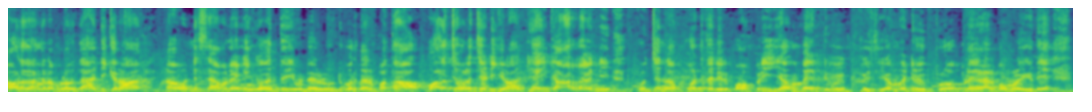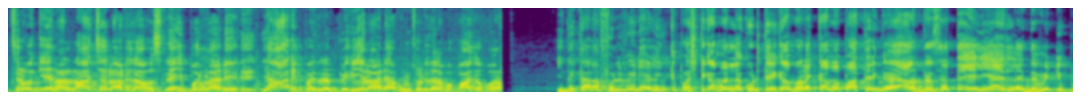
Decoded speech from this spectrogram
அவ்வளோதாங்க நம்மளை வந்து அடிக்கிறான். நான் வந்து செவனே நீங்கள் வந்து இவன் ரூட் பொறுத்தான்னு பார்த்தா வளைச்சு வளைச்சு அடிக்கிறான். டே யாரா நீ? கொஞ்ச நேரம் போட்டு தள்ளி இருப்பான் பெரிய எம்ஏ டூ எம்ஏ டூ ப்ரோ பிளேயராக இருப்பான் உங்களுக்கு சரி ஓகே நான் லாச்சர் லாடுனா அவன் ஸ்னைப்பர் லாடு யார் இப்போ இதில் பெரிய லாடு அப்படின்னு சொல்லிட்டு தான் நம்ம பார்க்க போகிறோம் இதுக்கான ஃபுல் வீடியோ லிங்க் ஃபஸ்ட்டு கமெண்ட்ல கொடுத்துருக்கேன். மறக்காம பார்த்துருங்க. அந்த செத்த ஏலியா இல்லை இந்த வெட்டி புலி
